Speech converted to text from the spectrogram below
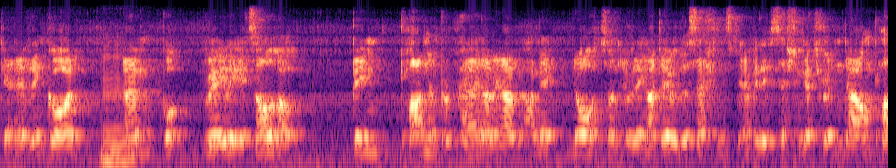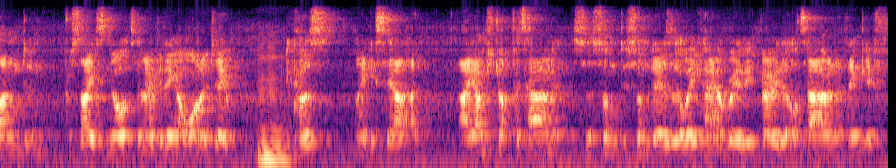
getting everything going. Mm. um, but really it's all about being planned and prepared. I mean I, I, make notes on everything I do. The sessions every session gets written down planned and precise notes on everything I want to do. Mm. because like you say I, I am strapped for time. So some some days of the week I have really very little time. And I think if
